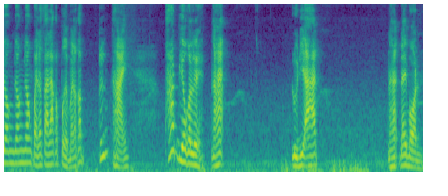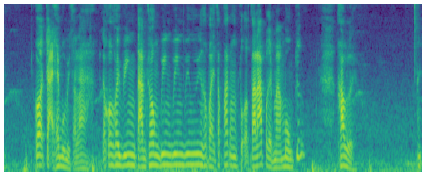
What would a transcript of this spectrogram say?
ย่องย่องย่องไปแล้วซาร่าก็เปิดมาแล้วก็ตึ้งหาย ภาพเดียวกันเลยนะฮะลุยดีอาร์ตนะฮะได้บอล ก็จ่ายให้บูมิซาร่าแล้วก็ค่อยวิ่งตามช่องวิ่งวิ่งวิ่งวิ่งเข้าไปสักพักตัวซาร่าเปิดมาโมงจึ้งเข้าเลยเฮ้ย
